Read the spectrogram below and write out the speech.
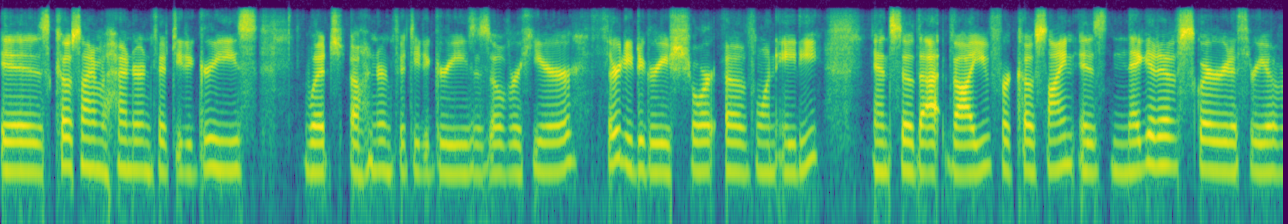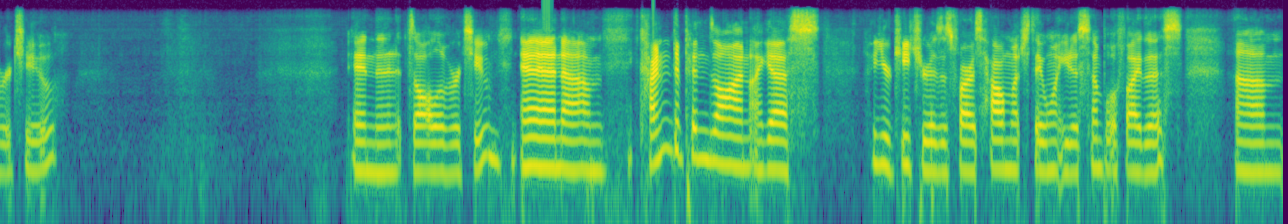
is cosine of 150 degrees, which 150 degrees is over here, 30 degrees short of 180. And so that value for cosine is negative square root of 3 over 2 and then it's all over too. And um, it kind of depends on, I guess, who your teacher is as far as how much they want you to simplify this. Because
